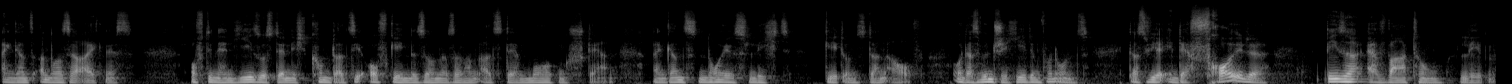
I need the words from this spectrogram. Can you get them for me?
ein ganz anderes Ereignis, auf den Herrn Jesus, der nicht kommt als die aufgehende Sonne, sondern als der Morgenstern. Ein ganz neues Licht geht uns dann auf. Und das wünsche ich jedem von uns dass wir in der Freude dieser Erwartung leben.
